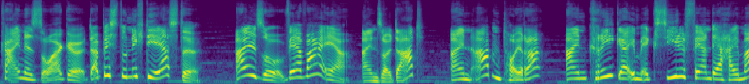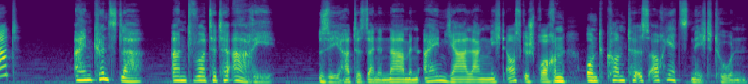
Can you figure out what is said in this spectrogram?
Keine Sorge, da bist du nicht die Erste. Also, wer war er? Ein Soldat? Ein Abenteurer? Ein Krieger im Exil fern der Heimat? Ein Künstler, antwortete Ari. Sie hatte seinen Namen ein Jahr lang nicht ausgesprochen und konnte es auch jetzt nicht tun.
